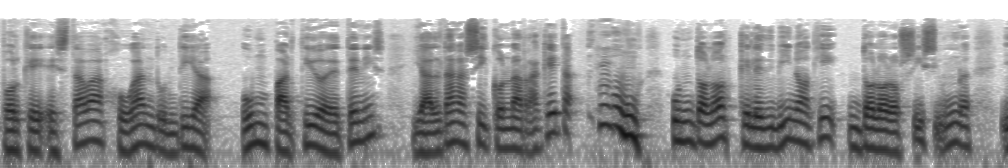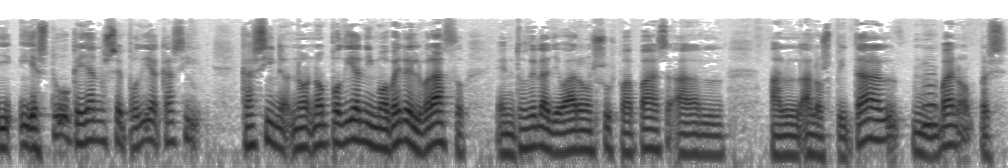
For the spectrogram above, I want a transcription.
Porque estaba jugando un día un partido de tenis y al dar así con la raqueta, un, un dolor que le vino aquí dolorosísimo. una- y, y estuvo que ya no se podía casi, casi no, no, no podía ni mover el brazo. Entonces la llevaron sus papás al, al, al hospital. Bueno, pues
